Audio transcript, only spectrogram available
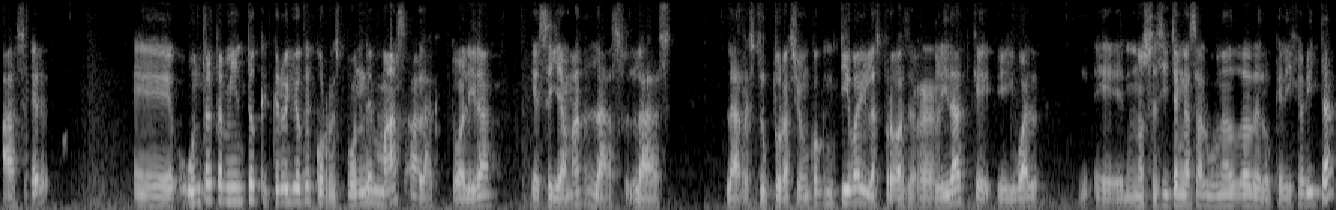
a hacer eh, un tratamiento que creo yo que corresponde más a la actualidad, que se llaman las, las, la reestructuración cognitiva y las pruebas de realidad, que igual eh, no sé si tengas alguna duda de lo que dije ahorita,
